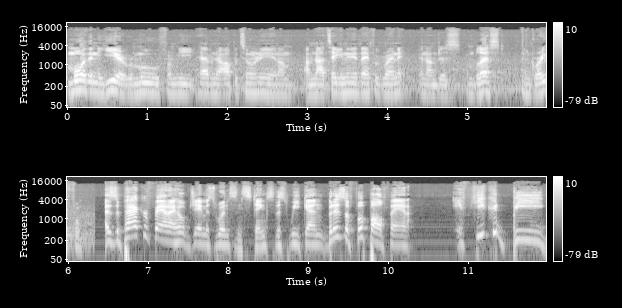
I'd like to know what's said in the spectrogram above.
more than a year removed from me having the opportunity, and I'm I'm not taking anything for granted, and I'm just I'm blessed and grateful. As a Packer fan, I hope Jameis Winston stinks this weekend. But as a football fan, if he could be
